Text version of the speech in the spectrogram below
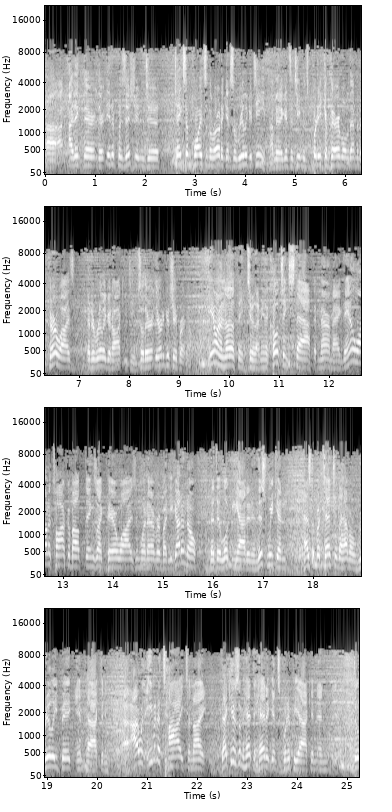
Uh, I think they're they're in a position to take some points on the road against a really good team. I mean, against a team that's pretty comparable to them in the pairwise and a really good hockey team. So they're, they're in a good shape right now. You know, another thing, too, I mean, the coaching staff at Merrimack, they don't want to talk about things like pairwise and whatever, but you got to know that they're looking at it, and this weekend has the potential to have a really big impact. I mean, I was even a tie tonight that gives them head to head against Quinnipiac. And, and the,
